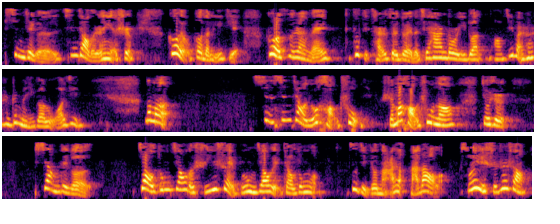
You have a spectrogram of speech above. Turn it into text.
信这个新教的人也是各有各的理解，各自认为自己才是最对的，其他人都是异端啊。基本上是这么一个逻辑。那么信新教有好处，什么好处呢？就是像这个教宗交的十一税不用交给教宗了。自己就拿了拿到了，所以实质上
